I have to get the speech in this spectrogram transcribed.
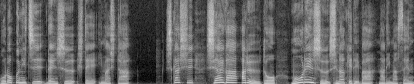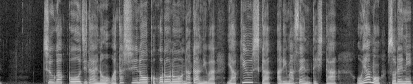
5、6日練習していました。しかし、試合があると猛練習しなければなりません。中学校時代の私の心の中には野球しかありませんでした。親もそれに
